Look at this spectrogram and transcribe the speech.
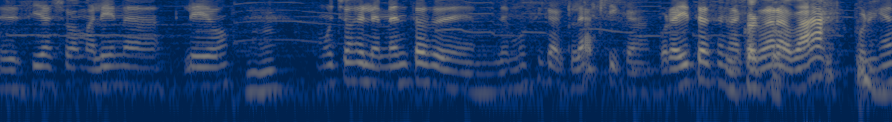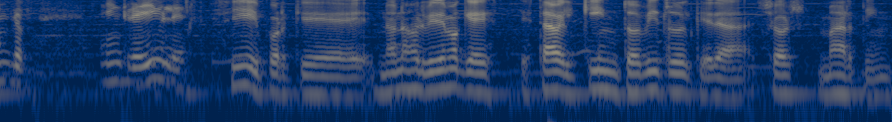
le decía yo a Malena, Leo, muchos elementos de, música clásica. Por ahí te hacen acordar a Bach, por ejemplo. Es increíble. Sí, porque no nos olvidemos que estaba el quinto Beatle, que era George Martin,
